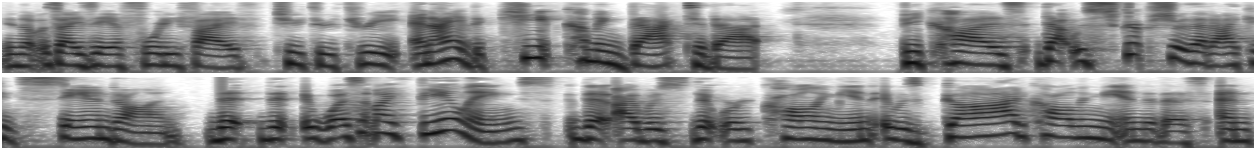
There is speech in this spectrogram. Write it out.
And that was Isaiah 45, 2 through 3. And I had to keep coming back to that because that was scripture that I could stand on. That, that it wasn't my feelings that I was, that were calling me in. It was God calling me into this. And,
